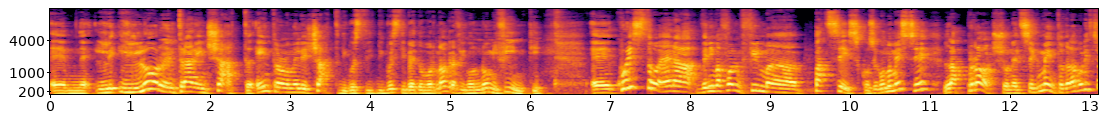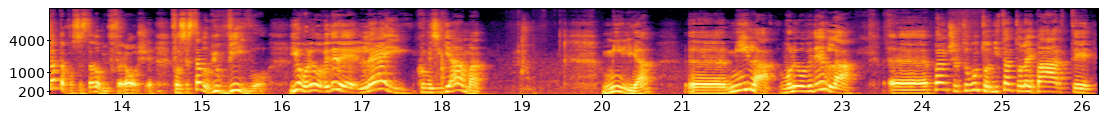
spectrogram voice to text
ehm, le, il loro entrare in chat, entrano nelle chat di questi, di questi pedopornografi con nomi finti. Eh, questo era, veniva fuori un film pazzesco, secondo me, se l'approccio nel segmento della poliziotta fosse stato più feroce, fosse stato più vivo. Io volevo vedere lei, come si chiama? Milia? Eh, Mila, volevo vederla. Eh, poi a un certo punto ogni tanto lei parte,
